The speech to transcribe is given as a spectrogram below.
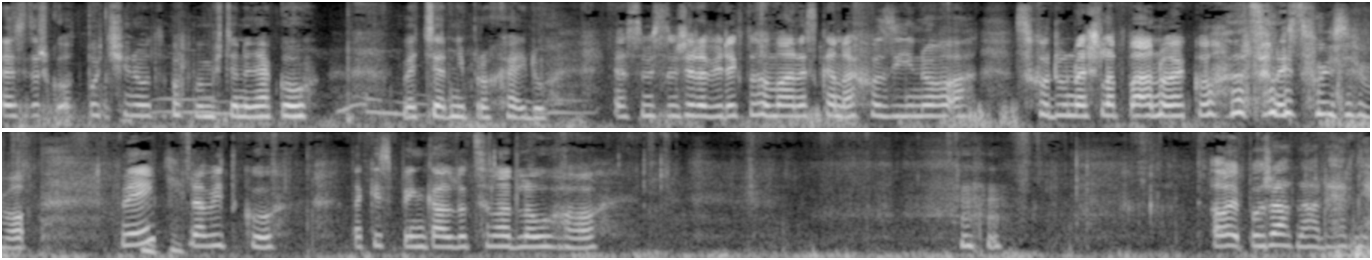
jdeme si trošku odpočinout, pak mám ještě na nějakou večerní prochajdu. Já si myslím, že Davidek toho má dneska nachozíno a schodu našlapáno jako na celý svůj život. Víď, Davidku? Taky spinkal docela dlouho. ale pořád nádherně,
